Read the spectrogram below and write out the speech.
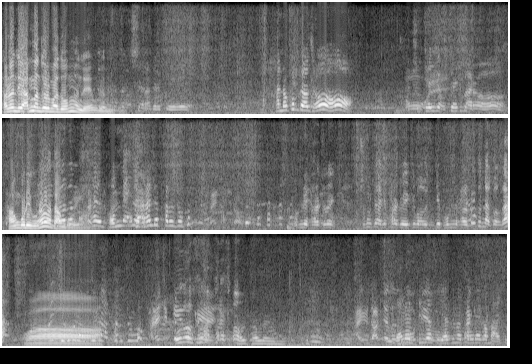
파는 데 안만 들어봐도 없는데 우리 어머니. 치잖아 그렇게. 한 움큼 더 줘. 줄 테니까 걱정하지 말어. 단골이구나, 단골. 봄 내내 할때 팔아줘. 봄내 팔아주면 죽을 때까지 팔아줘야지 뭐 이제 봄내 팔고 끝날 건가? 와. 뭐가 없어 안 팔아줘. 내가 틀렸어. 이 아줌마 달래가 맛있어.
